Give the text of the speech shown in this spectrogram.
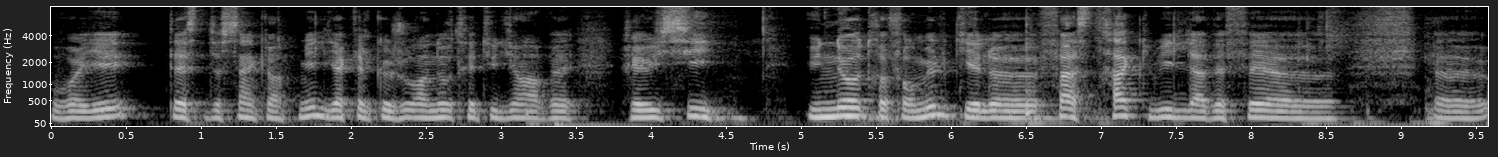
vous voyez test de 50 000. Il y a quelques jours un autre étudiant avait réussi une autre formule qui est le fast track, lui il l'avait fait euh, euh,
